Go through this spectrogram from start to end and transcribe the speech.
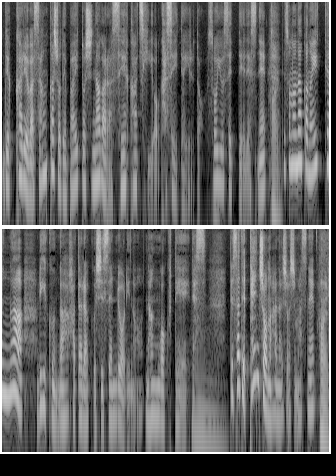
あで彼は3カ所でバイトしながら生活費を稼いでいるとそういう設定ですね。はいでその中の一件がリー君が働く四川料理の南国亭です。でさて店長の話をしますね。はい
